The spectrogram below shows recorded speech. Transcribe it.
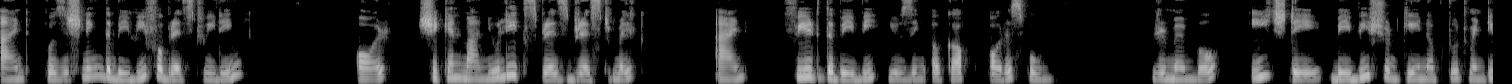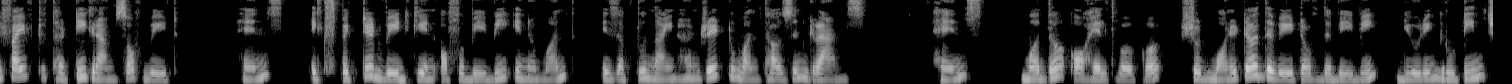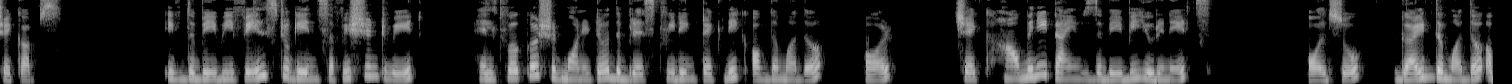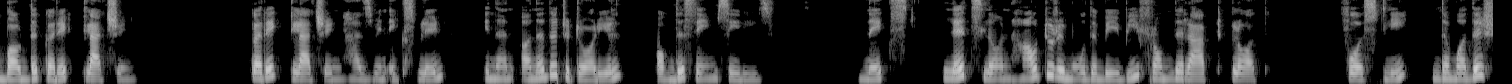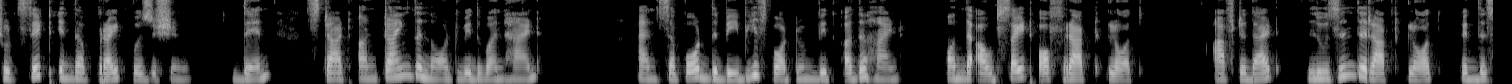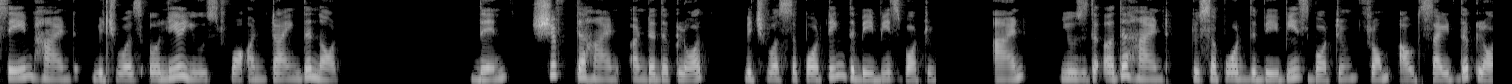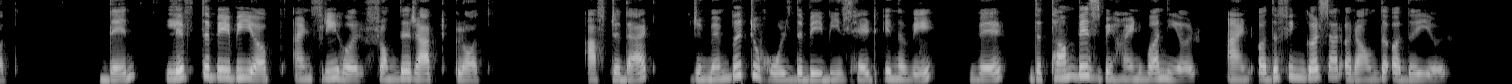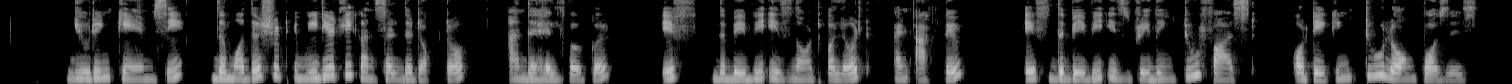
and positioning the baby for breastfeeding, or she can manually express breast milk and feed the baby using a cup or a spoon. Remember, each day baby should gain up to 25 to 30 grams of weight. Hence, expected weight gain of a baby in a month is up to 900 to 1000 grams. Hence, mother or health worker should monitor the weight of the baby during routine checkups. If the baby fails to gain sufficient weight, health worker should monitor the breastfeeding technique of the mother or check how many times the baby urinates. Also, guide the mother about the correct latching. Correct latching has been explained in an another tutorial of the same series. Next, let's learn how to remove the baby from the wrapped cloth. Firstly, the mother should sit in the upright position. Then, start untying the knot with one hand and support the baby's bottom with other hand on the outside of wrapped cloth. After that, loosen the wrapped cloth with the same hand which was earlier used for untying the knot. Then shift the hand under the cloth which was supporting the baby's bottom and use the other hand to support the baby's bottom from outside the cloth. Then lift the baby up and free her from the wrapped cloth. After that, remember to hold the baby's head in a way where the thumb is behind one ear and other fingers are around the other ear. During KMC, the mother should immediately consult the doctor and the health worker if the baby is not alert and active, if the baby is breathing too fast or taking too long pauses,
